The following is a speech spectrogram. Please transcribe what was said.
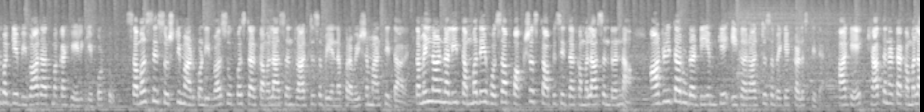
ಬಗ್ಗೆ ವಿವಾದಾತ್ಮಕ ಹೇಳಿಕೆ ಕೊಟ್ಟು ಸಮಸ್ಯೆ ಸೃಷ್ಟಿ ಮಾಡಿಕೊಂಡಿರುವ ಸೂಪರ್ ಸ್ಟಾರ್ ಕಮಲ್ ಹಾಸನ್ ರಾಜ್ಯಸಭೆಯನ್ನ ಪ್ರವೇಶ ಮಾಡ್ತಿದ್ದಾರೆ. ತಮಿಳುನಾಡಿನಲ್ಲಿ ತಮ್ಮದೇ ಹೊಸ ಪಕ್ಷ ಸ್ಥಾಪಿಸಿದ್ದ ಕಮಲ್ ಹಾಸನ್ರನ್ನ ಆಡಳಿತಾರೂಢ ಡಿಎಂಕೆ ಈಗ ರಾಜ್ಯಸಭೆಗೆ ಕಳಿಸ್ತಿದೆ. ಹಾಗೆ ಖ್ಯಾತ ನಟ ಕಮಲ್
